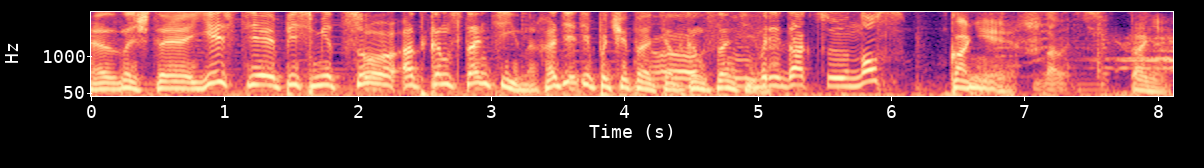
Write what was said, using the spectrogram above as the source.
э, значит, э, есть э, письмецо от Константина. Хотите почитать от Э, В Константина? редакцию НОС. Конечно, Давайте. конечно.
